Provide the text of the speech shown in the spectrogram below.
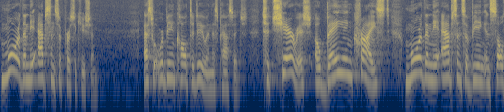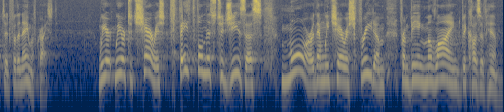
more than the absence of persecution. That's what we're being called to do in this passage to cherish obeying Christ more than the absence of being insulted for the name of Christ. We are, we are to cherish faithfulness to Jesus more than we cherish freedom from being maligned because of him.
